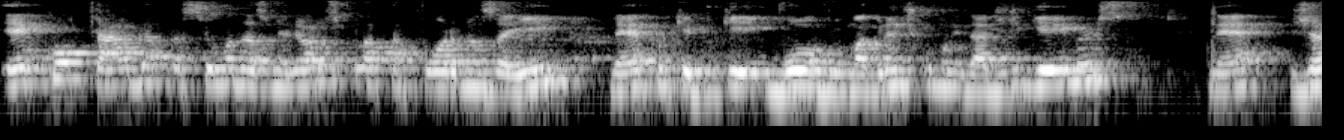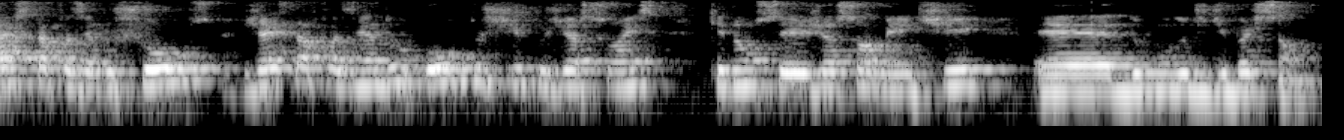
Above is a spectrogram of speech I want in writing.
é cotada para ser uma das melhores plataformas aí, né? Porque, porque envolve uma grande comunidade de gamers. Né, já está fazendo shows, já está fazendo outros tipos de ações que não seja somente é, do mundo de diversão.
